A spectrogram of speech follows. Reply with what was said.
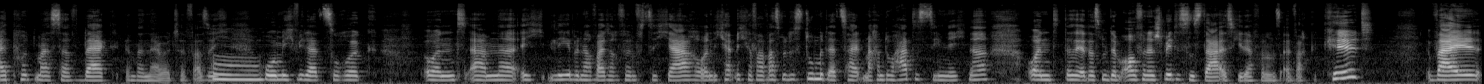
I put myself back in the narrative. Also ich mm. hole mich wieder zurück und ähm, ne, ich lebe noch weitere 50 Jahre und ich habe mich gefragt, was würdest du mit der Zeit machen? Du hattest sie nicht, ne? Und das, das mit dem Orphan spätestens da ist jeder von uns einfach gekillt, weil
